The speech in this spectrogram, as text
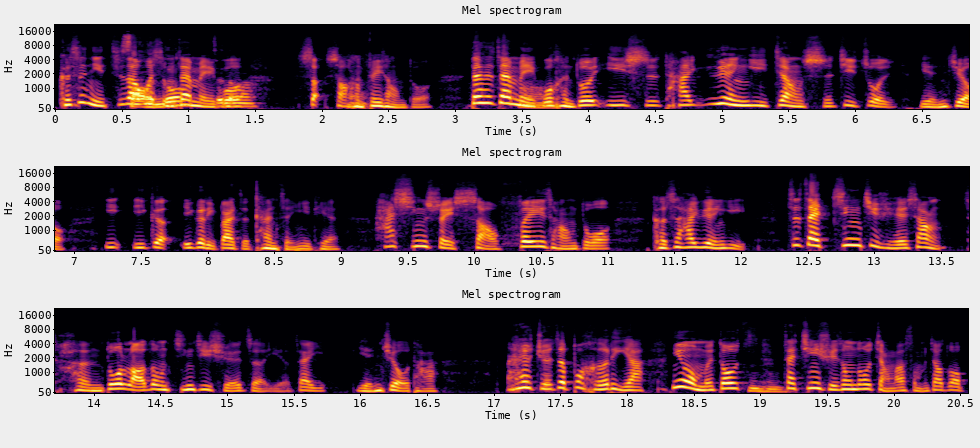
可是你知道为什么在美国少少很非常多？嗯、但是在美国很多医师他愿意这样实际做研究，嗯、一一个一个礼拜只看诊一天，他薪水少非常多，可是他愿意。这在经济学上很多劳动经济学者也在研究他。他就觉得这不合理啊，因为我们都在经济学中都讲到什么叫做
